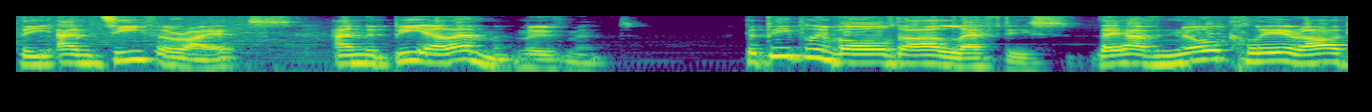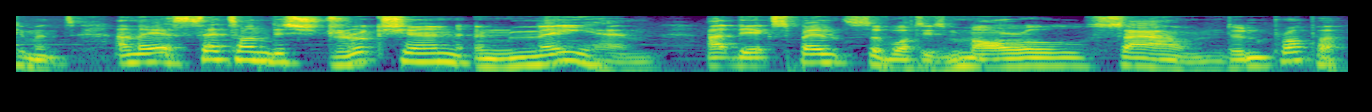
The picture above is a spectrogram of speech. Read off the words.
the Antifa riots, and the BLM movement. The people involved are lefties. They have no clear argument, and they are set on destruction and mayhem at the expense of what is moral, sound, and proper.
